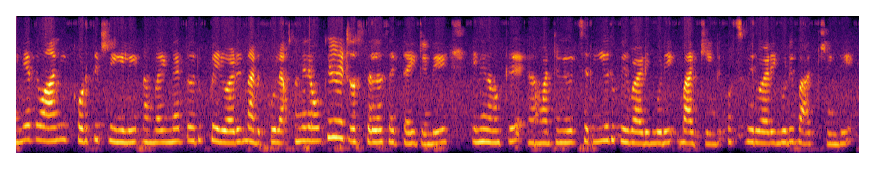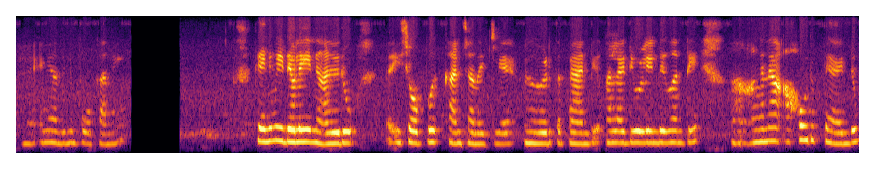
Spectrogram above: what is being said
ഇനി അത് വാങ്ങി കൊടുത്തിട്ടില്ലെങ്കിൽ നമ്മൾ ഇങ്ങനത്തെ ഒരു പരിപാടി നടക്കൂല. അങ്ങനെ ഓക്കെ ഡ്രസ്സെല്ലാം സെറ്റായിട്ടുണ്ട് ഇനി നമുക്ക് മറ്റൊരു ചെറിയൊരു പരിപാടിയും കൂടി ബാക്കിയുണ്ട്. കുറച്ച് പരിപാടിയും കൂടി ബാക്കിയുണ്ട്. ഇനി അതിന് പോക്കാന്നേ കഴിഞ്ഞ വീഡിയോയിൽ ഞാനൊരു ഈ ഷോപ്പ് കാണിച്ചു തന്നിട്ടില്ലേ? എടുത്ത പാന്റ് നല്ല അടിപൊളി ഉണ്ട് പറഞ്ഞിട്ട് അങ്ങനെ ആ ഒരു പാന്റും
